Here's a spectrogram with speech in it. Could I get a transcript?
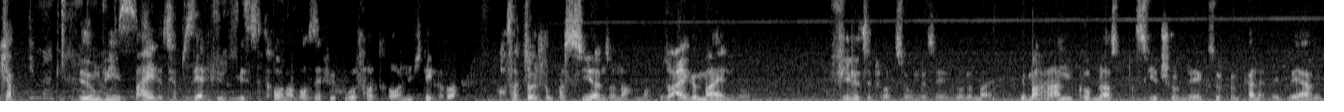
ich habe irgendwie beides. Ich habe sehr viel Misstrauen, aber auch sehr viel Urvertrauen. Ich denke aber, ach, was soll schon passieren, so nach dem Motto, so allgemein so. Viele Situationen gesehen, so immer, immer rankommen lassen, passiert schon nichts, so schlimm kann es nicht werden.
